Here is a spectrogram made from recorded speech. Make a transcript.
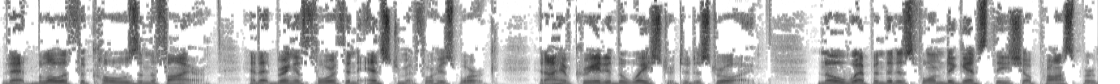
that bloweth the coals in the fire, and that bringeth forth an instrument for his work. And I have created the waster to destroy. No weapon that is formed against thee shall prosper,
